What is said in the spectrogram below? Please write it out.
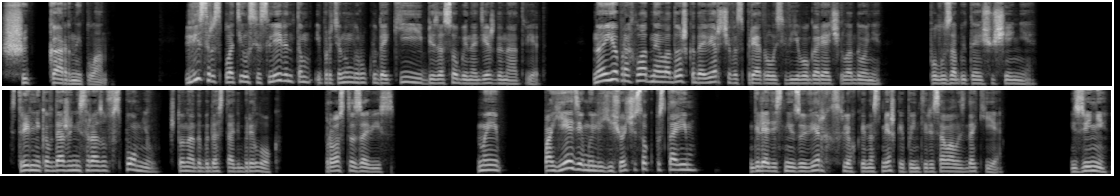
Шикарный план. Лис расплатился с Левинтом и протянул руку Даки без особой надежды на ответ но ее прохладная ладошка доверчиво спряталась в его горячей ладони. Полузабытое ощущение. Стрельников даже не сразу вспомнил, что надо бы достать брелок. Просто завис. «Мы поедем или еще часок постоим?» Глядя снизу вверх, с легкой насмешкой поинтересовалась Дакия. «Извини»,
